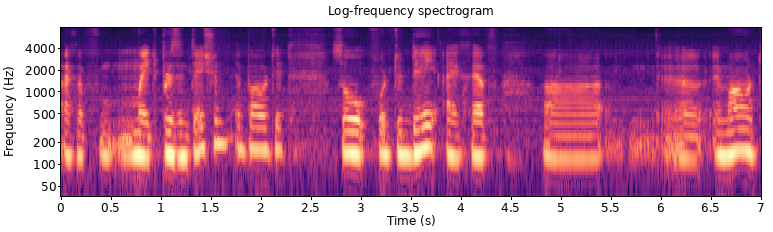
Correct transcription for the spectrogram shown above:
I have made presentation about it. So for today I have amount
